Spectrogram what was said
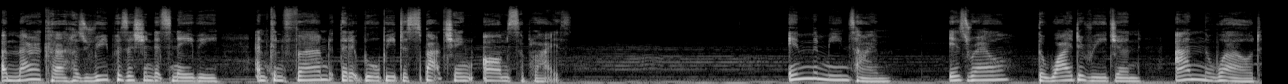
America has repositioned its navy and confirmed that it will be dispatching arms supplies. In the meantime, Israel, the wider region, and the world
